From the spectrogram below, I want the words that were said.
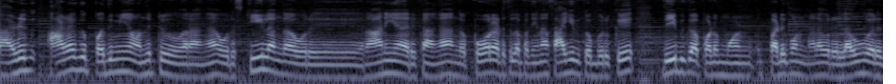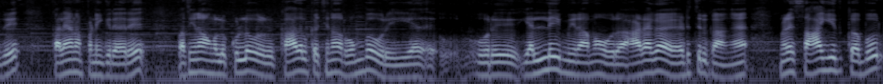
அழகு அழகு பதுமையாக வந்துட்டு வராங்க. ஒரு ஸ்ரீலங்கா ஒரு ராணியாக இருக்காங்க. அங்கே போகிற இடத்துல பார்த்தீங்கன்னா சாகித் கபூருக்கு தீபிகா படுமோன் படுகோன் மேலே ஒரு லவ் வருது. கல்யாணம் பண்ணிக்கிறாரு. பார்த்திங்கன்னா அவங்களுக்குள்ள ஒரு காதல் கட்சினா ரொம்ப ஒரு எ- ஒரு எல்லை மீறாமல் ஒரு அழகாக எடுத்திருக்காங்க. மேலே சாகித் கபூர்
